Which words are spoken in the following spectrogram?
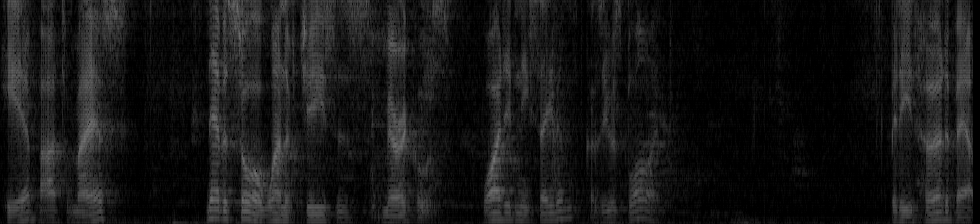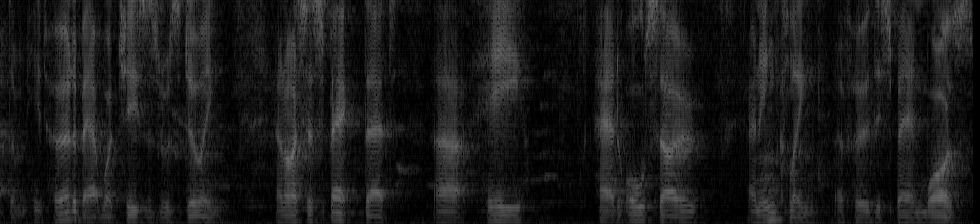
here, Bartimaeus, never saw one of Jesus' miracles. Why didn't he see them? Because he was blind. But he'd heard about them, he'd heard about what Jesus was doing. And I suspect that uh, he had also an inkling of who this man was.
